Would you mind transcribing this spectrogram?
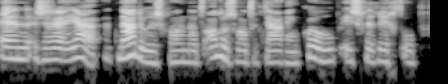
En ze zei, ja, het nadeel is gewoon dat alles wat ik daarin koop is gericht op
